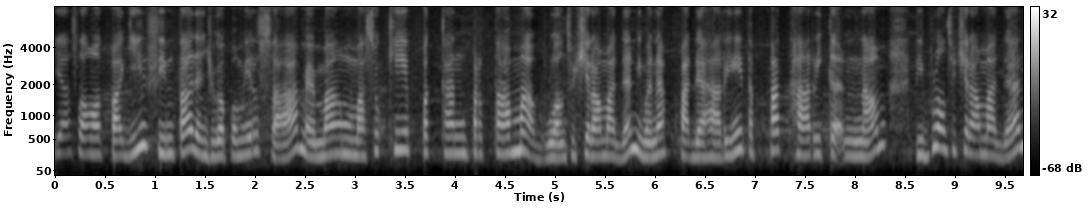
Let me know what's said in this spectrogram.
Ya, selamat pagi Sinta dan juga pemirsa. Memang memasuki pekan pertama bulan suci Ramadan di mana pada hari ini tepat hari ke-6 di bulan suci Ramadan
